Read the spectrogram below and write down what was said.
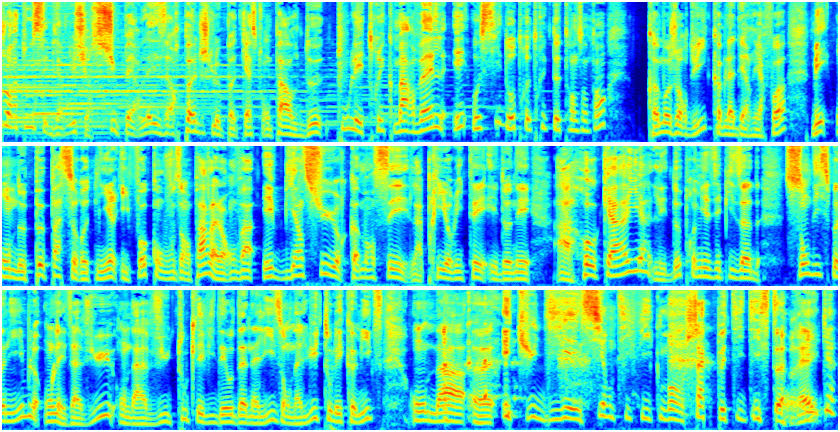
Bonjour à tous et bienvenue sur Super Laser Punch, le podcast où on parle de tous les trucs Marvel et aussi d'autres trucs de temps en temps, comme aujourd'hui, comme la dernière fois, mais on ne peut pas se retenir, il faut qu'on vous en parle. Alors on va et bien sûr commencer, la priorité est donnée à Hawkeye, les deux premiers épisodes sont disponibles, on les a vus, on a vu toutes les vidéos d'analyse, on a lu tous les comics, on a euh, étudié scientifiquement chaque petit easter egg,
